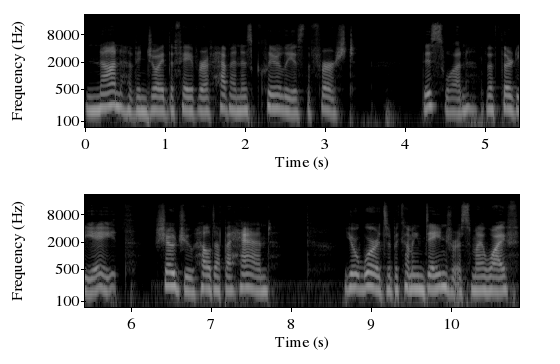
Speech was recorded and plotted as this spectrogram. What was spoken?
None have enjoyed the favor of heaven as clearly as the first. This one, the thirty eighth, Shoju held up a hand. Your words are becoming dangerous, my wife,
